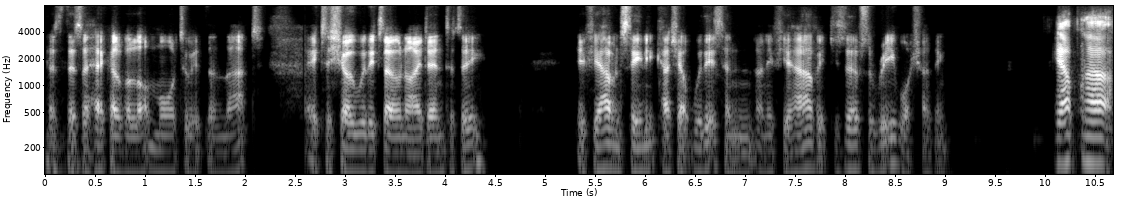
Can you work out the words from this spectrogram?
There's, there's a heck of a lot more to it than that. It's a show with its own identity. If you haven't seen it, catch up with it, and, and if you have, it deserves a rewatch. I think. Yep, uh,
